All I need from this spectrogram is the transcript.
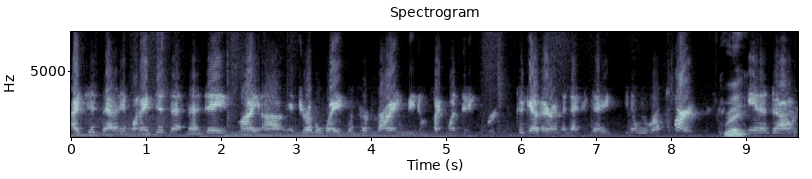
I did that, and when I did that that day, my uh, and drove away with her crying. I mean, it was like one day we were together, and the next day, you know, we were apart. Right. And um,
